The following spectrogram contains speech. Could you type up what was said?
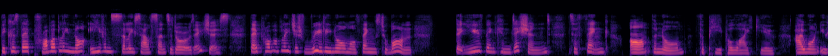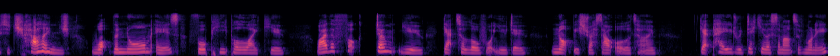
because they're probably not even silly, self centered, or audacious. They're probably just really normal things to want. that you've been conditioned to think aren't the norm for people like you. I want you to challenge what the norm is for people like you. Why the fuck don't you get to love what you do? Not be stressed out all the time. Get paid ridiculous amounts of money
